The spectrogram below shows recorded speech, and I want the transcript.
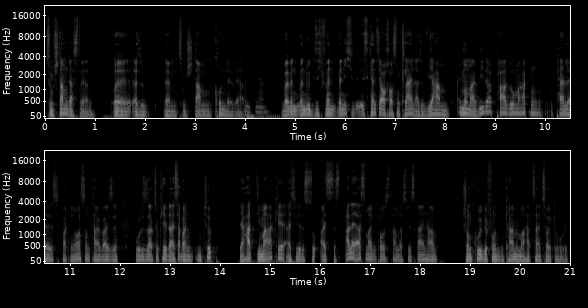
zum Stammgast werden. Äh, also ähm, zum Stammkunde werden. Und, ja. Weil wenn, wenn du dich, wenn, wenn ich, ich kenn's ja auch aus dem Kleinen, also wir haben immer mal wieder ein paar so Marken, Palace, fucking awesome teilweise, wo du sagst, okay, da ist aber ein, ein Typ, der hat die Marke, als wir das so, als das allererste Mal gepostet haben, dass wir es rein haben, schon cool gefunden, kam immer, hat sein Zeug geholt.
